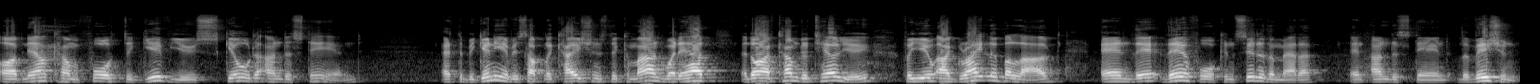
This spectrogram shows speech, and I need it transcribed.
I have now come forth to give you skill to understand at the beginning of his supplications, the command went out, and I have come to tell you, for you are greatly beloved, and therefore consider the matter and understand the vision.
